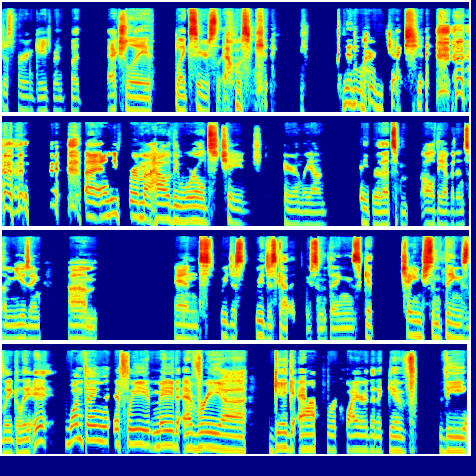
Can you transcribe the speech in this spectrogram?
just for engagement, but actually, like seriously, I wasn't kidding. We didn't learn jack shit. uh, at least from how the world's changed, apparently on paper. That's all the evidence I'm using. Um, and we just we just got to do some things, get change some things legally. It, one thing, if we made every uh, gig app require that it give the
